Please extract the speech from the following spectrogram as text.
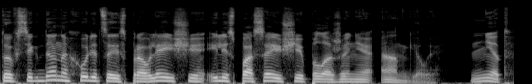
то всегда находятся исправляющие или спасающие положение ангелы. Нет,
